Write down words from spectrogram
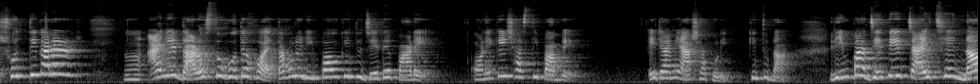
সত্যিকারের আইনের দ্বারস্থ হতে হয়, তাহলে রিম্পাও কিন্তু যেতে পারে। অনেকেই শাস্তি পাবে। এটা আমি আশা করি, কিন্তু না। রিম্পা যেতে চাইছে না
